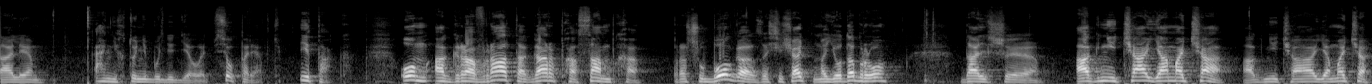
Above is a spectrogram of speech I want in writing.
Далее. А никто не будет делать. Все в порядке. Итак. Ом Аграврата Гарбха Самбха. Прошу Бога защищать мое добро. Дальше. Агнича Ямача. Агнича Ямача.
